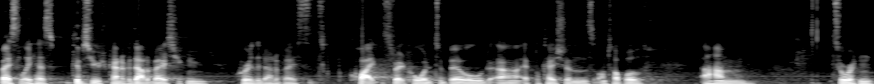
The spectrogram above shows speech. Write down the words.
basically has, gives you kind of a database, you can query the database. It's quite straightforward to build uh, applications on top of. Um, it's all written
